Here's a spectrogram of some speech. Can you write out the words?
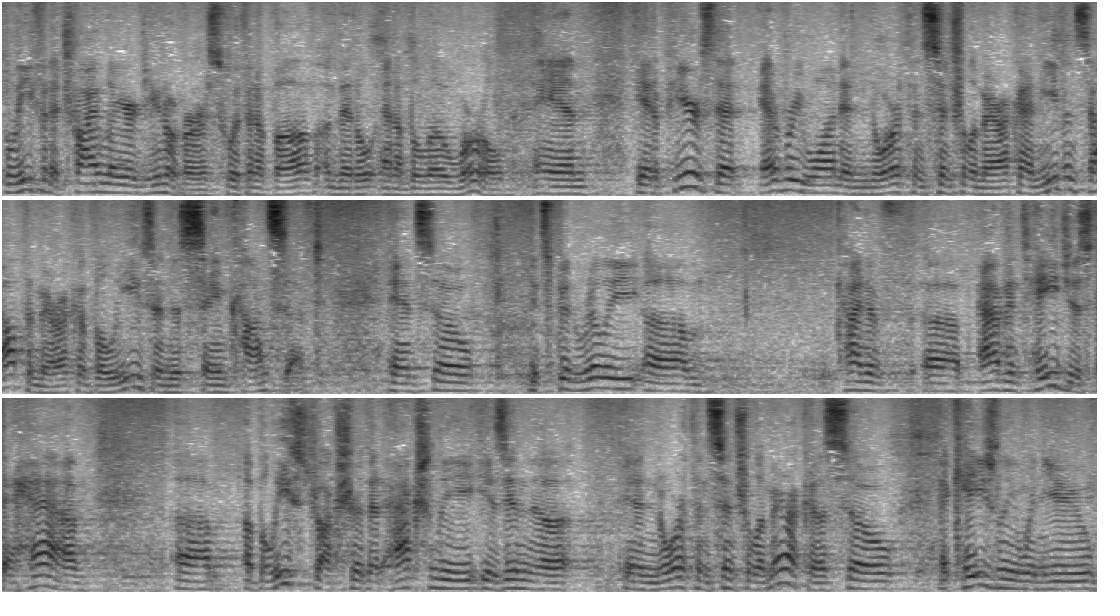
belief in a tri-layered universe with an above, a middle, and a below world. And it appears that everyone in North and Central America, and even South America, believes in this same concept. And so it's been really um, kind of uh, advantageous to have uh, a belief structure that actually is in the in North and Central America. So occasionally, when you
